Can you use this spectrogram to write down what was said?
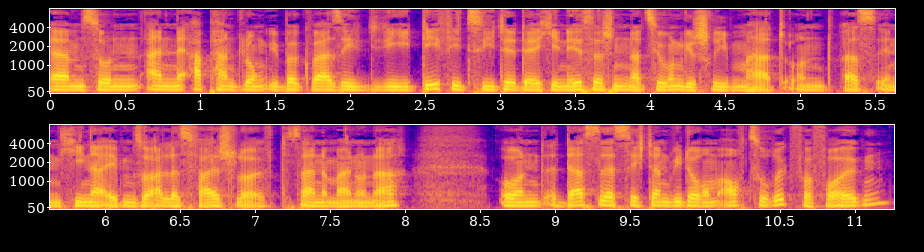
ähm, so ein, eine Abhandlung über quasi die Defizite der chinesischen Nation geschrieben hat und was in China eben so alles falsch läuft, seiner Meinung nach. Und das lässt sich dann wiederum auch zurückverfolgen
